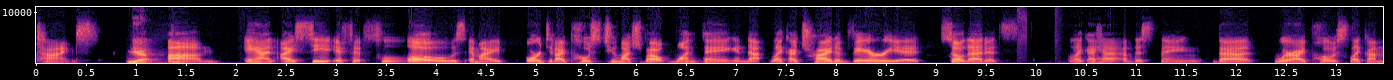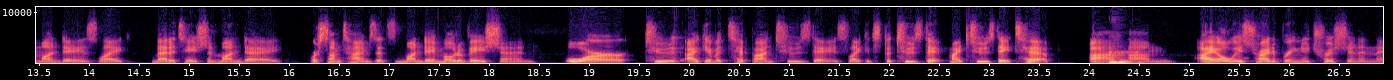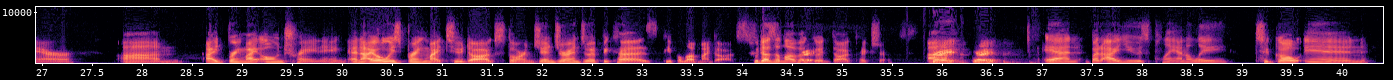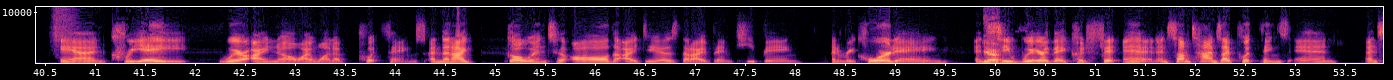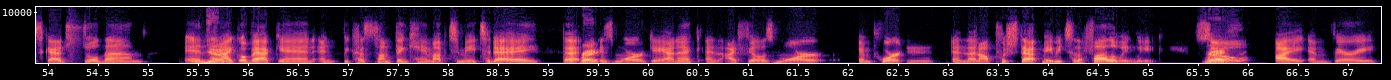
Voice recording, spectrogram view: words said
times. Yeah. Um, and I see if it flows. Am I or did I post too much about one thing and that like I try to vary it so that it's like I have this thing that where I post like on Mondays, like meditation Monday, or sometimes it's Monday motivation, or to I give a tip on Tuesdays, like it's the Tuesday my Tuesday tip. Mm-hmm. Um, mm-hmm. I always try to bring nutrition in there. Um, I bring my own training, and I always bring my two dogs, Thor and Ginger, into it because people love my dogs. Who doesn't love right. a good dog picture? Um, right, right. And but I use Planoly to go in and create where I know I want to put things, and then I go into all the ideas that I've been keeping and recording and yeah. see where they could fit in. And sometimes I put things in and schedule them and yeah. then I go back in and because something came up to me today that right. is more organic and I feel is more important and then I'll push that maybe to the following week. So right. I am very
